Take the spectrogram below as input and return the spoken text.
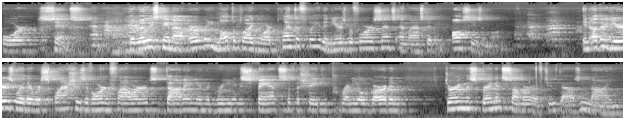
or since. The lilies came out early, multiplied more plentifully than years before or since, and lasted all season long. In other years, where there were splashes of orange flowers dotting in the green expanse of the shady perennial garden, during the spring and summer of 2009,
